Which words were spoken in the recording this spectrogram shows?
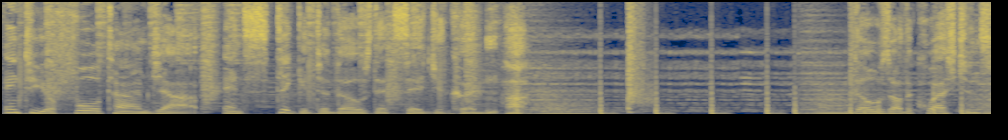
into your full time job and stick it to those that said you couldn't? Huh? Those are the questions,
